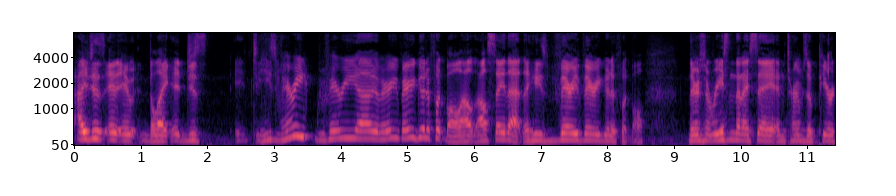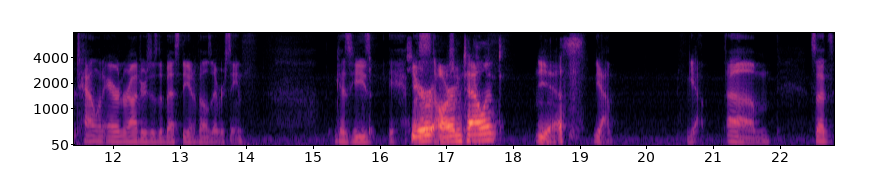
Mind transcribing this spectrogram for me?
I just it, it like it just it, he's very very uh very very good at football. I'll I'll say that that he's very very good at football. There's a reason that I say in terms of pure talent, Aaron Rodgers is the best the NFL's ever seen because he's Pure arm talent. Mhm. Yes. Yeah, yeah. Um, so that's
